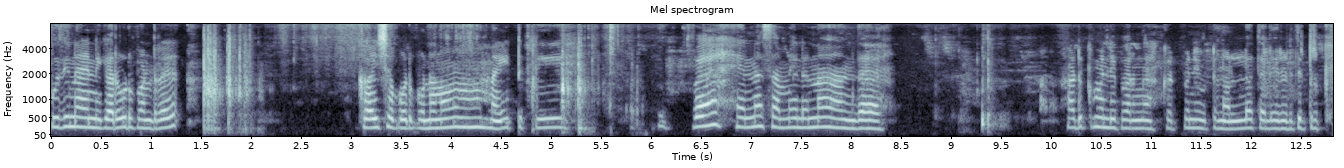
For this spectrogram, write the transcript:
புதினா இன்றைக்கி அறுவடை பண்ணுறேன் காய் சாப்பாடு பண்ணணும் நைட்டுக்கு இப்போ என்ன சமையல்னா அந்த அடுக்கு மல்லி பாருங்கள் கட் பண்ணி விட்டு நல்லா தலையில் எடுத்துகிட்ருக்கு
